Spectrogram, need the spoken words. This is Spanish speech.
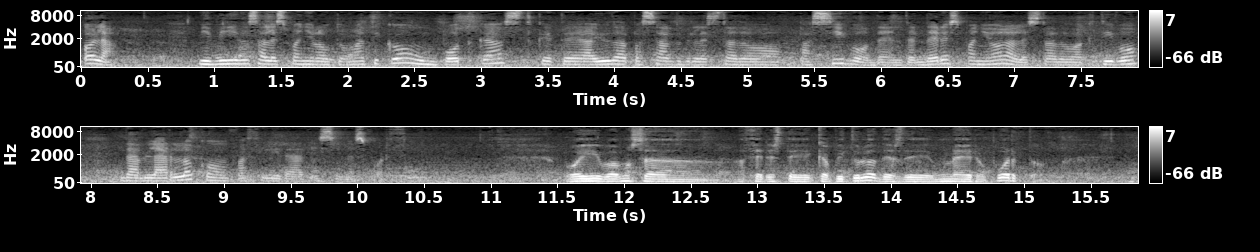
Hola, bienvenidos al Español Automático, un podcast que te ayuda a pasar del estado pasivo de entender español al estado activo de hablarlo con facilidad y sin esfuerzo. Hoy vamos a hacer este capítulo desde un aeropuerto.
